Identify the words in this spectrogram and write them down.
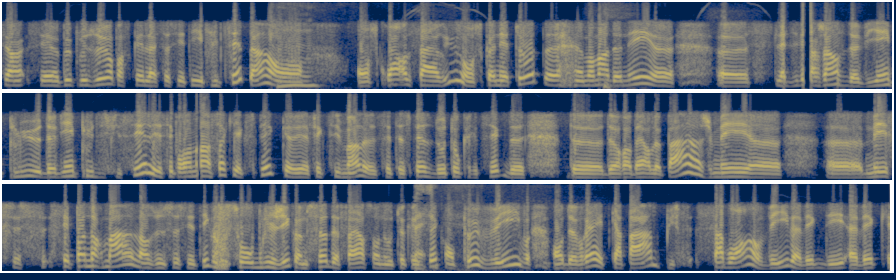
c'est un, peu plus dur parce que la société est plus petite. Hein? On, on se croise sa rue, on se connaît toutes. Euh, À un moment donné, euh, euh, la divergence devient plus devient plus difficile et c'est probablement ça qui explique euh, effectivement cette espèce d'autocritique de, de, de Robert Lepage. Mais euh, mais c'est- pas normal dans une société qu'on soit obligé comme ça de faire son autocritique. On peut vivre, on devrait être capable, puis savoir vivre avec des avec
